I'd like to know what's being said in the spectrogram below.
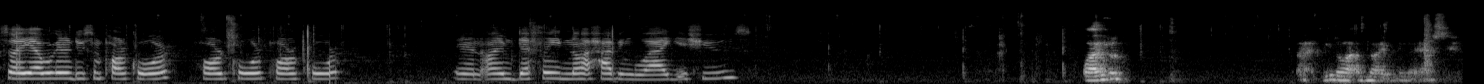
So yeah, we're gonna do some parkour. Hardcore parkour. And I'm definitely not having lag issues. Why would you know what? I'm not even gonna ask. I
